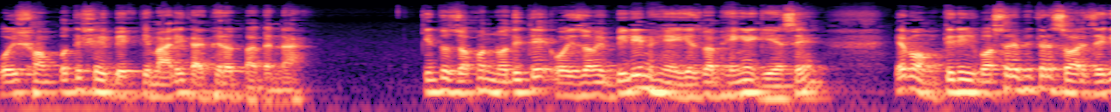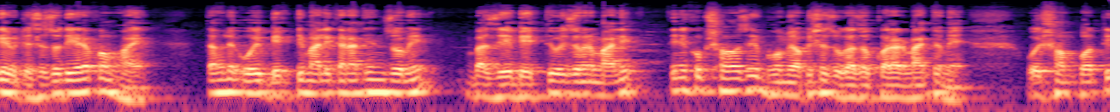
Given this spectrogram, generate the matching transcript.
ওই সম্পত্তি সেই ব্যক্তি মালিক আর ফেরত পাবেন না। কিন্তু যখন নদীতে ওই জমি বিলীন হয়ে গেছে বা ভেঙে গিয়েছে এবং তিরিশ বছরের ভিতরে সোয়ার জেগে উঠেছে যদি এরকম হয়, তাহলে ওই ব্যক্তি মালিকানাধীন জমি বা যে ব্যক্তি ওই জমির মালিক, তিনি খুব সহজেই ভূমি অফিসে যোগাযোগ করার মাধ্যমে ওই সম্পত্তি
